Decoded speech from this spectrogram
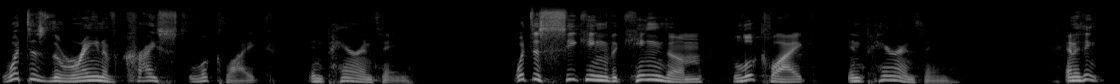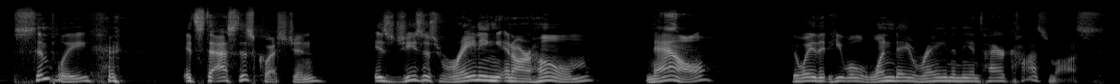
what does the reign of Christ look like in parenting? What does seeking the kingdom look like in parenting? And I think simply, it's to ask this question Is Jesus reigning in our home now the way that he will one day reign in the entire cosmos?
